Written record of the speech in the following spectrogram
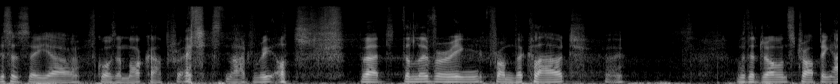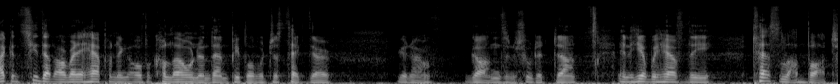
This is a, uh, of course, a mock-up, right? it's not real, but delivering from the cloud with the drones dropping. I can see that already happening over Cologne, and then people would just take their, you know, guns and shoot it down. And here we have the Tesla bot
